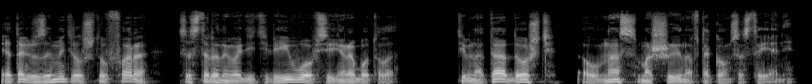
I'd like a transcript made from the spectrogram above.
я также заметил, что фара со стороны водителя и вовсе не работала. Темнота, дождь, а у нас машина в таком состоянии.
